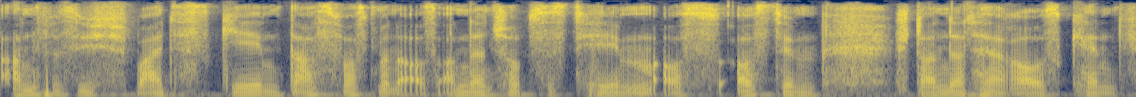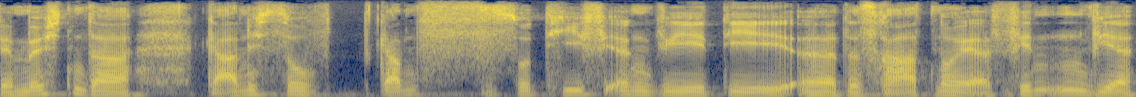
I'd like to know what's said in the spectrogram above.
an für sich weitestgehend das, was man aus anderen Shopsystemen, aus, aus dem Standard heraus kennt. Wir möchten da gar nicht so ganz so tief irgendwie die äh, das Rad neu erfinden. Wir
